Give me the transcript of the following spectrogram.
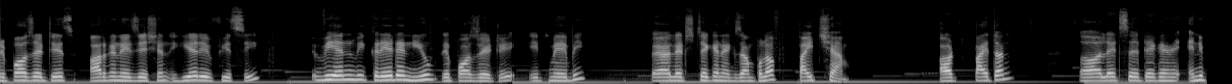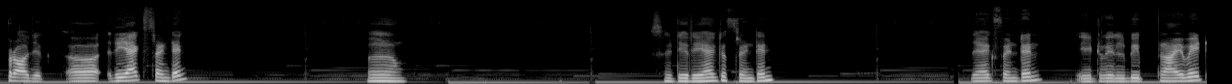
repositories organization. Here if you see when we create a new repository it may be uh, let's take an example of pycharm or python. Uh, let's say take an, any project uh, react frontend. Uh, so is react frontend. React frontend it will be private.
